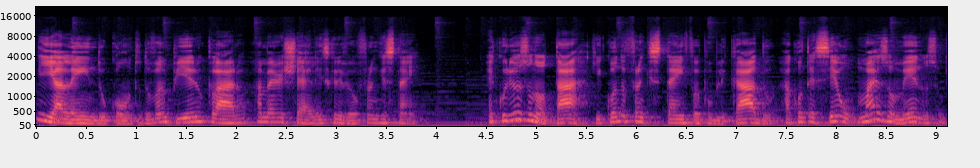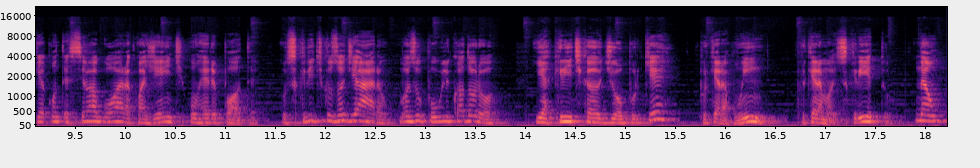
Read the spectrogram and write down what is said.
E além do conto do vampiro, claro, a Mary Shelley escreveu Frankenstein. É curioso notar que quando Frankenstein foi publicado, aconteceu mais ou menos o que aconteceu agora com a gente com Harry Potter. Os críticos odiaram, mas o público adorou. E a crítica odiou por quê? Porque era ruim? Porque era mal escrito? Não.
